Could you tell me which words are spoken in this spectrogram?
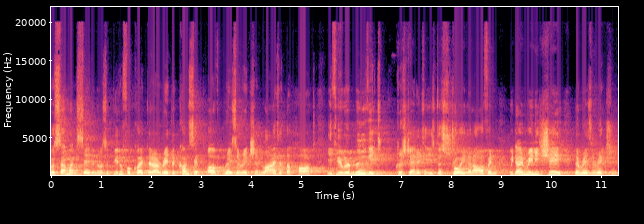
Because someone said, and it was a beautiful quote that I read the concept of resurrection lies at the heart. If you remove it, Christianity is destroyed. And often we don't really share the resurrection.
